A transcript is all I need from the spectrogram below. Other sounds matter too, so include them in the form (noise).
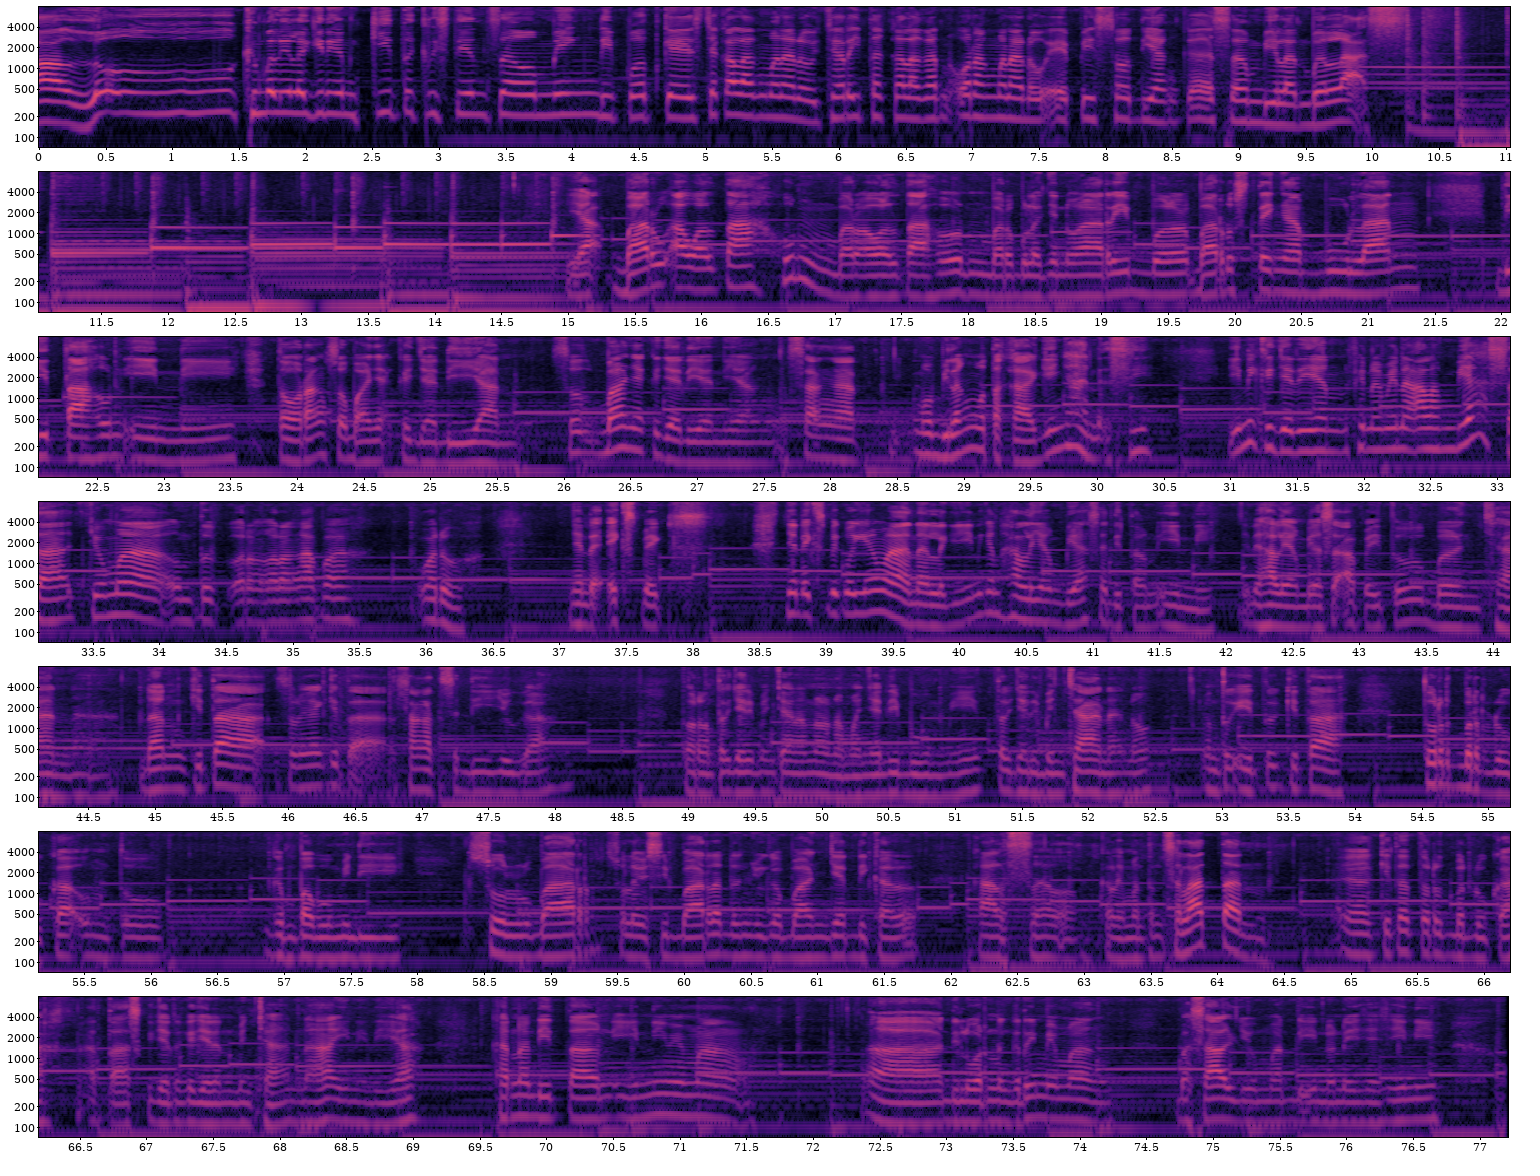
Halo, kembali lagi dengan kita Christian Saoming di podcast Cakalang Manado Cerita kalangan orang Manado episode yang ke-19 Ya, baru awal tahun, baru awal tahun, baru bulan Januari, baru setengah bulan di tahun ini, orang so banyak kejadian. So banyak kejadian yang sangat mau bilang mau tak kagetnya ada sih. Ini kejadian fenomena alam biasa cuma untuk orang-orang apa waduh nyanda expect. Nyanda expect bagaimana lagi? Ini kan hal yang biasa di tahun ini. Jadi hal yang biasa apa itu? Bencana. Dan kita sebenarnya kita sangat sedih juga orang terjadi bencana no. Namanya di bumi terjadi bencana no. Untuk itu kita turut berduka untuk gempa bumi di Sulbar, Sulawesi Barat dan juga banjir di Kal Kalsel, Kalimantan Selatan. Ya, kita turut berduka atas kejadian-kejadian bencana ini dia. Karena di tahun ini memang uh, di luar negeri memang basal Jumat di Indonesia sini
